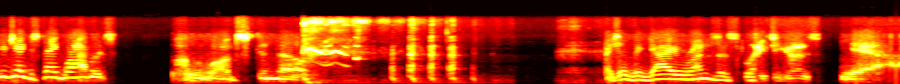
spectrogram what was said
you Jake Snake Roberts? Who wants to know? I said, the guy who runs this place. He goes, yeah.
